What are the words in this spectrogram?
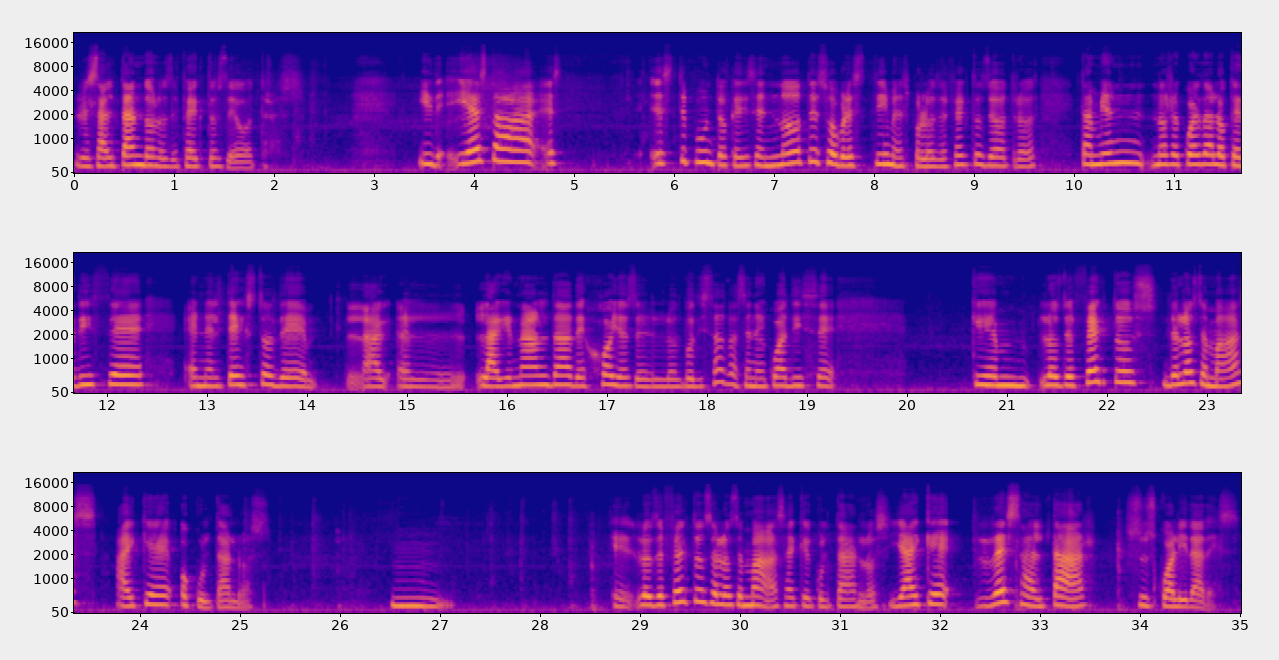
resaltando los defectos de otros. Y, y esta, es- este punto que dice, no te sobreestimes por los defectos de otros, también nos recuerda lo que dice en el texto de la, el- la guirnalda de joyas de los bodhisattvas, en el cual dice que mm, los defectos de los demás hay que ocultarlos. Mm, eh, los defectos de los demás hay que ocultarlos y hay que resaltar sus cualidades.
